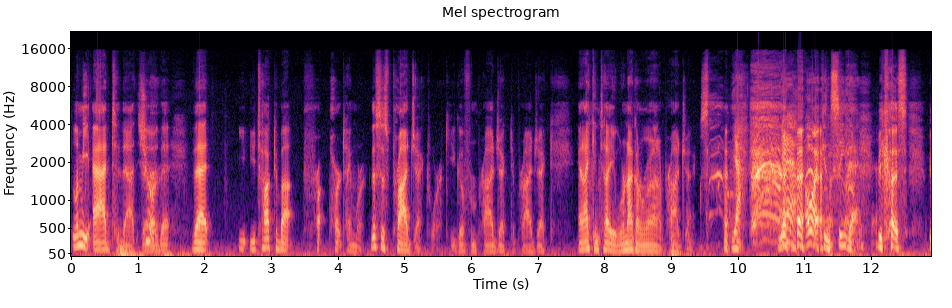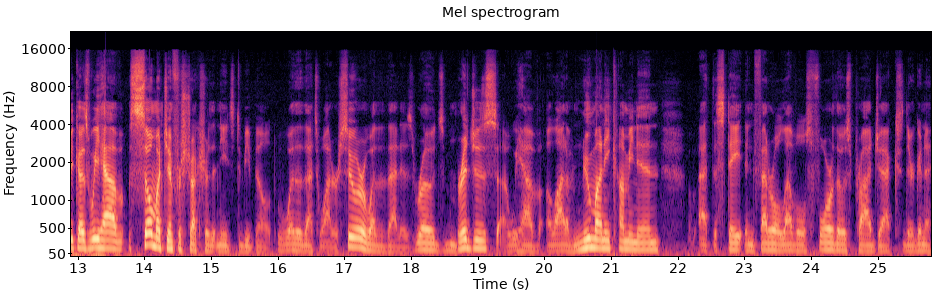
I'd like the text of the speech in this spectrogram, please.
let me add to that. Though, sure. That that you, you talked about pr- part-time work. This is project work. You go from project to project, and I can tell you, we're not going to run out of projects. yeah, yeah. Oh, I can see that because because we have so much infrastructure that needs to be built. Whether that's water, sewer, whether that is roads, bridges. Uh, we have a lot of new money coming in at the state and federal levels for those projects. They're going to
